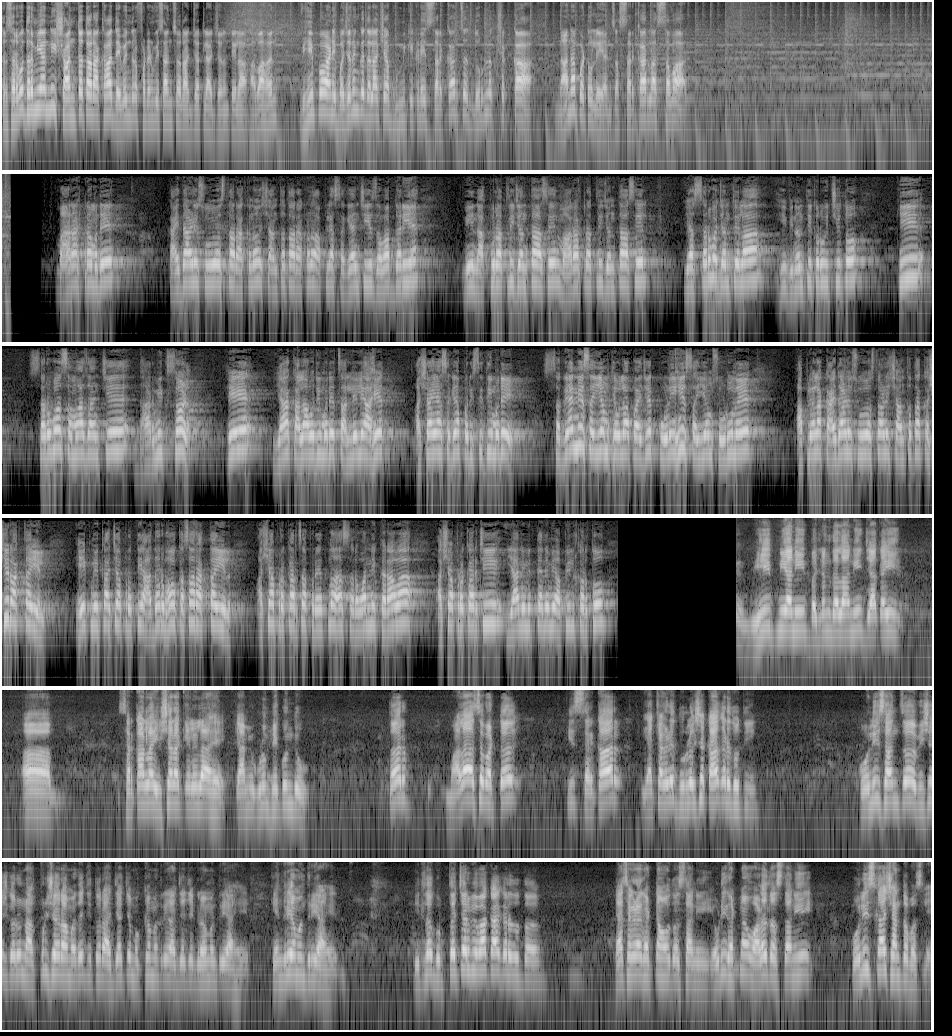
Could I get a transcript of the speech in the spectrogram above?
तर सर्वधर्मियांनी शांतता राखा देवेंद्र फडणवीसांचं राज्यातल्या जनतेला आवाहन विहिंप आणि बजरंग दलाच्या भूमिकेकडे सरकारचं दुर्लक्ष का? नाना पटोले यांचा सरकारला सवाल. महाराष्ट्रामध्ये कायदा आणि सुव्यवस्था राखणं शांतता राखणं आपल्या सगळ्यांची जबाबदारी आहे. मी नागपुरातली जनता असेल महाराष्ट्रातली जनता असेल या सर्व जनतेला ही विनंती करू इच्छितो की सर्व समाजांचे धार्मिक सण हे या कालावधीमध्ये चाललेले आहेत. अशा या सगळ्या परिस्थितीमध्ये सगळ्यांनी संयम ठेवला पाहिजे. कोणीही संयम सोडू नये. आपल्याला कायदा आणि सुव्यवस्था आणि शांतता कशी राखता येईल? एकमेकाच्या प्रती आदरभाव कसा राखता येईल? अशा प्रकारचा प्रयत्न हा सर्वांनी करावा. अशा प्रकारची या निमित्ताने मी अपील करतो. व्हीपनी आणि बजरंग दलानी ज्या काही सरकारला इशारा केलेला आहे की आम्ही उघडून फेकून देऊ. तर मला असं वाटतं की सरकार याच्याकडे दुर्लक्ष का करत होती? पोलिसांचं विशेष करून नागपूर शहरामध्ये जिथं राज्याचे मुख्यमंत्री राज्याचे गृहमंत्री आहेत केंद्रीय मंत्री आहेत इथलं गुप्तचर विभाग काय करत होतं? ह्या सगळ्या घटना होत असताना एवढी घटना वाढत असताना पोलीस का शांत बसले?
